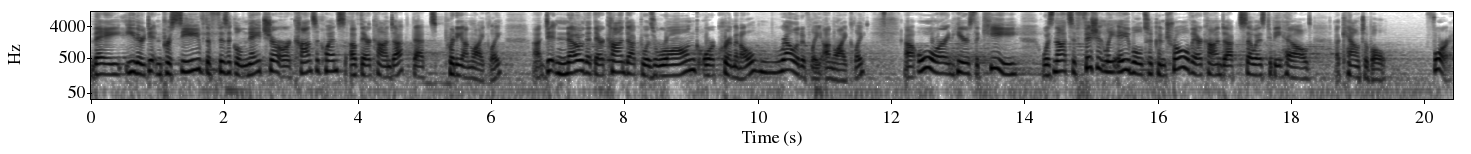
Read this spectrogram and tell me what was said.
they either didn't perceive the physical nature or consequence of their conduct, that's pretty unlikely, uh, didn't know that their conduct was wrong or criminal, relatively unlikely, uh, or, and here's the key, was not sufficiently able to control their conduct so as to be held accountable for it.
